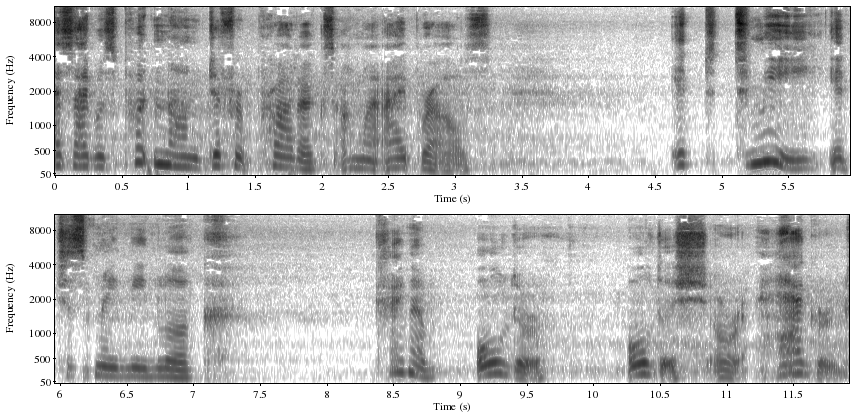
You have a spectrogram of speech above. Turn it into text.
As I was putting on different products on my eyebrows, it to me it just made me look kind of older, oldish or haggard.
